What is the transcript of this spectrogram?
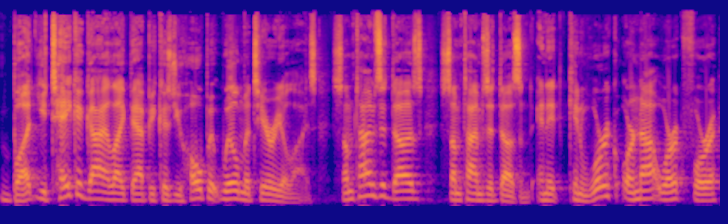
But you take a guy like that because you hope it will materialize. Sometimes it does, sometimes it doesn't. And it can work or not work for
